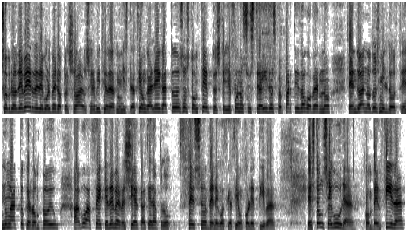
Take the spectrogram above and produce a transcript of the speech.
sobre o deber de devolver ao persoal ao Servicio de Administración Galega todos os conceptos que lle foron sustraídos por parte do Goberno dende o ano 2012 nun acto que rompeu a boa fe que que debe rexer calquera proceso de negociación colectiva. Estou segura, convencida,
